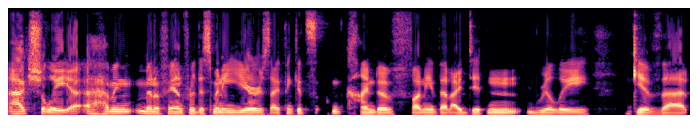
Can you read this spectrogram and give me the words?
actually uh, having been a fan for this many years i think it's kind of funny that i didn't really give that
